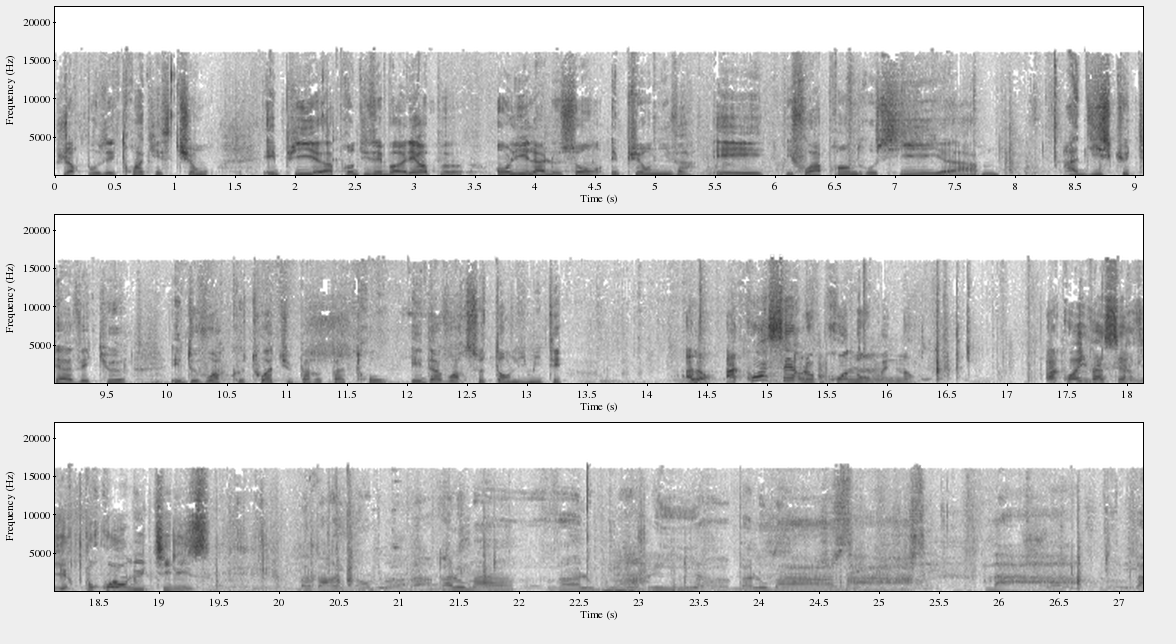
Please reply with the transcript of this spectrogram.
je leur posais trois questions. Et puis euh, après, on disait, bon, allez hop, on lit la leçon et puis on y va. Et il faut apprendre aussi à, à discuter avec eux et de voir que toi, tu parles pas trop et d'avoir ce temps limité. Alors, à quoi sert le pronom maintenant? À quoi il va servir? Pourquoi on l'utilise? Bah, par exemple, bah, Paloma va à la boulangerie, euh, Paloma va, va, bah,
